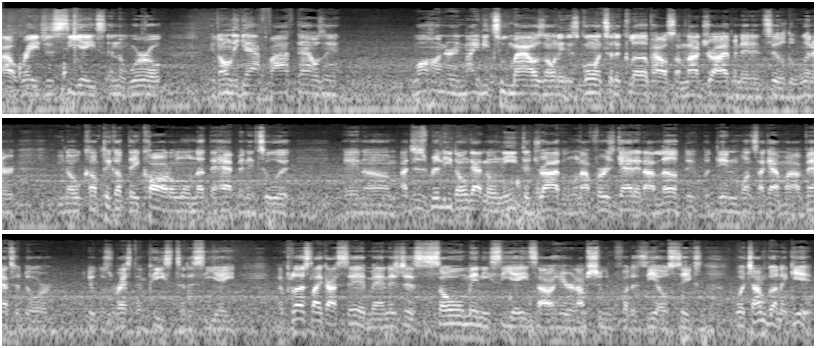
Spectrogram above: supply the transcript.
outrageous C8s in the world. It only got 5,000 192 miles on it. It's going to the clubhouse. I'm not driving it until the winter. You know, come pick up their car. Don't want nothing happening to it. And um, I just really don't got no need to drive it. When I first got it, I loved it. But then once I got my Aventador, it was rest in peace to the C8. And plus, like I said, man, there's just so many C8s out here. And I'm shooting for the Z06, which I'm to get.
